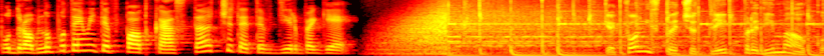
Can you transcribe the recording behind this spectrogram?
Подробно по темите в подкаста четете в Дирбеге. Какво ни впечатли преди малко?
